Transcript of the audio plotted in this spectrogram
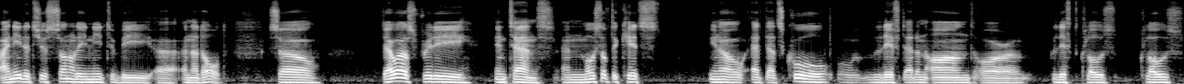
I needed just suddenly need to be uh, an adult. So that was pretty intense. And most of the kids you know at that school lived at an aunt or lived close close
